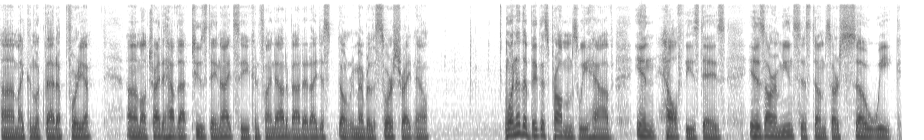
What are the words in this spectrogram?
Um, I can look that up for you. Um, I'll try to have that Tuesday night so you can find out about it. I just don't remember the source right now. One of the biggest problems we have in health these days is our immune systems are so weak.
